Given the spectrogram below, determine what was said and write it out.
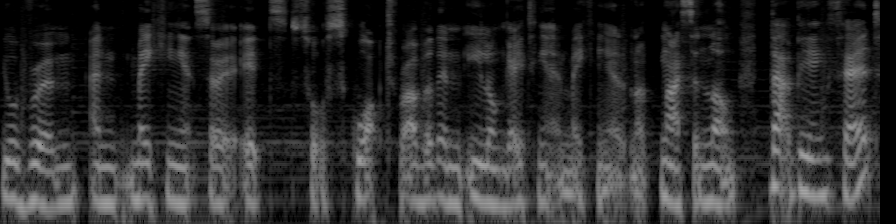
your room and making it so it's sort of squat rather than elongating it and making it look nice and long. That being said,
